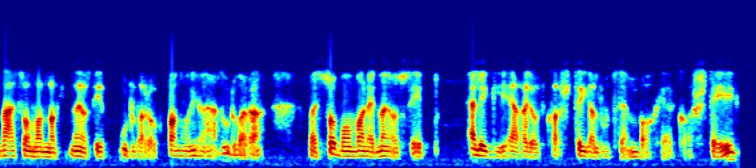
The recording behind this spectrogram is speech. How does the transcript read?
Vácon vannak nagyon szép udvarok, Pannoniaház udvara, vagy Szobon van egy nagyon szép eléggé elhagyott kastély, a Lutzenbacher kastély,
